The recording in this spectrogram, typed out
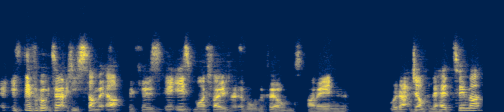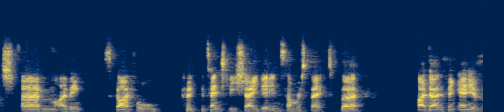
it's difficult to actually sum it up because it is my favourite of all the films. I mean, without jumping ahead too much, um, I think Skyfall could potentially shade it in some respects, but I don't think any of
